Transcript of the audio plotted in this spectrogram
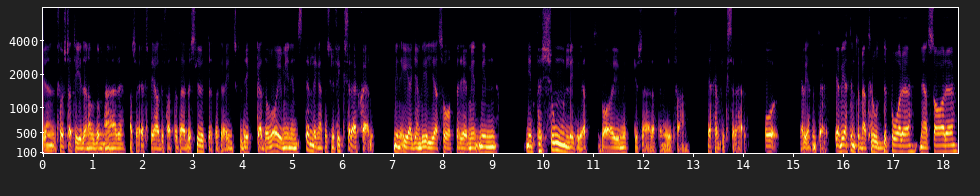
Eh, första tiden av de här, alltså efter jag hade fattat det här beslutet att jag inte skulle dricka, då var ju min inställning att jag skulle fixa det här själv. Min egen vilja så åt mig det. Min, min, min personlighet var ju mycket så här att fan, jag kan fixa det här. Och jag vet inte. Jag vet inte om jag trodde på det när jag sa det.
